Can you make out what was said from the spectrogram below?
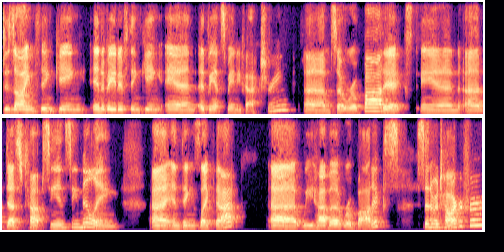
design thinking, innovative thinking, and advanced manufacturing. Um, so, robotics and um, desktop CNC milling uh, and things like that. Uh, we have a robotics cinematographer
